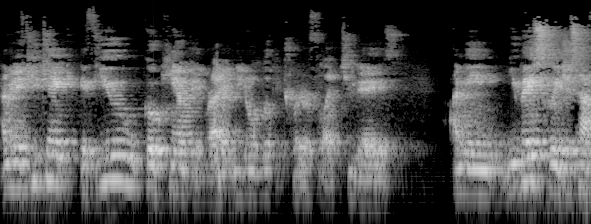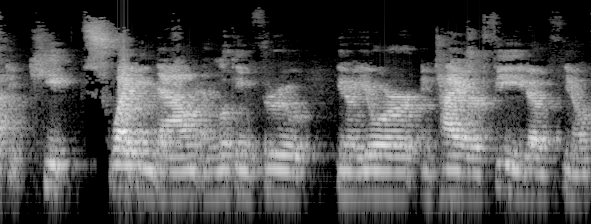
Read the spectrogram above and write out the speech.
I mean, if you take if you go camping, right, and you don't look at Twitter for like two days, I mean, you basically just have to keep swiping down and looking through, you know, your entire feed of you know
